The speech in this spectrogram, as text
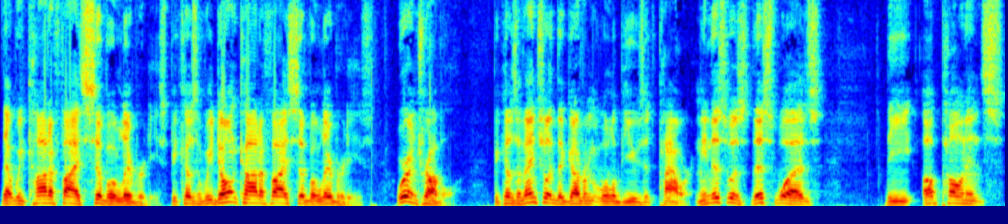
That we codify civil liberties. Because if we don't codify civil liberties, we're in trouble. Because eventually the government will abuse its power. I mean, this was this was the opponent's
